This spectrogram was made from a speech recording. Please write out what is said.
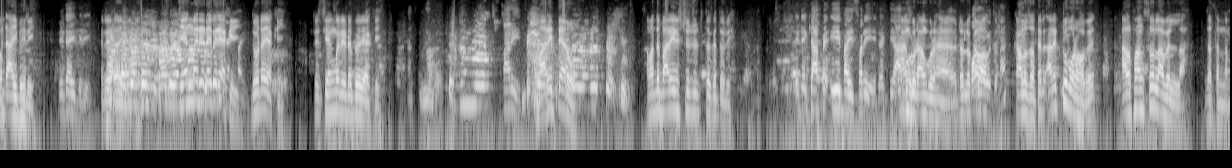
ওটা আইভেরি এটাই বেরি red ivory Chiang Mai red ivory একই দুটাই একই। চিয়াংমাই রেড আইভেরি একই। পারি বাড়ি? তেরো। আমাদের বাড়ি ইনস্টিটিউট থেকে তৈরি। এটা কি আপে এই ভাই সরি এটা কি আঙ্গুর? আঙ্গুর হ্যাঁ এটা হলো কালো? কালো জাতের। আরেকটু বড় হবে। আলফানসো লাবেল্লা জাতের নাম।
